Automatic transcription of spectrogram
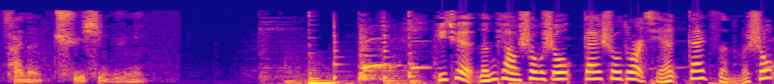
才能取信于民。的确，门票收不收，该收多少钱，该怎么收，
